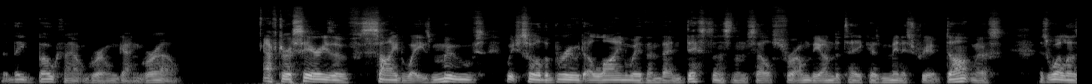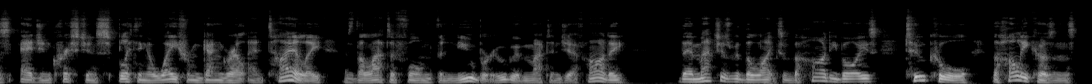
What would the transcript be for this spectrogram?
that they'd both outgrown Gangrel. After a series of sideways moves, which saw the Brood align with and then distance themselves from The Undertaker's Ministry of Darkness, as well as Edge and Christian splitting away from Gangrel entirely as the latter formed the new Brood with Matt and Jeff Hardy, their matches with the likes of the Hardy Boys, Too Cool, the Holly Cousins,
